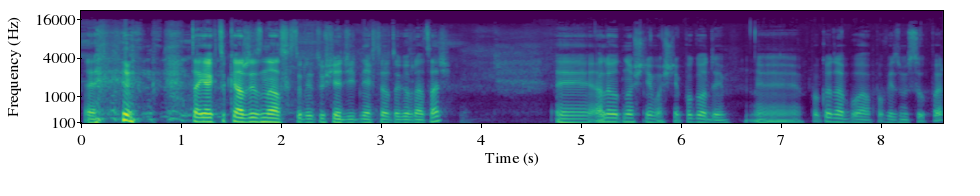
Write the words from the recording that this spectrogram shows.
tak jak to każdy z nas, który tu siedzi, nie chce do tego wracać. E, Ale odnośnie właśnie pogody. E, Pogoda była powiedzmy super,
